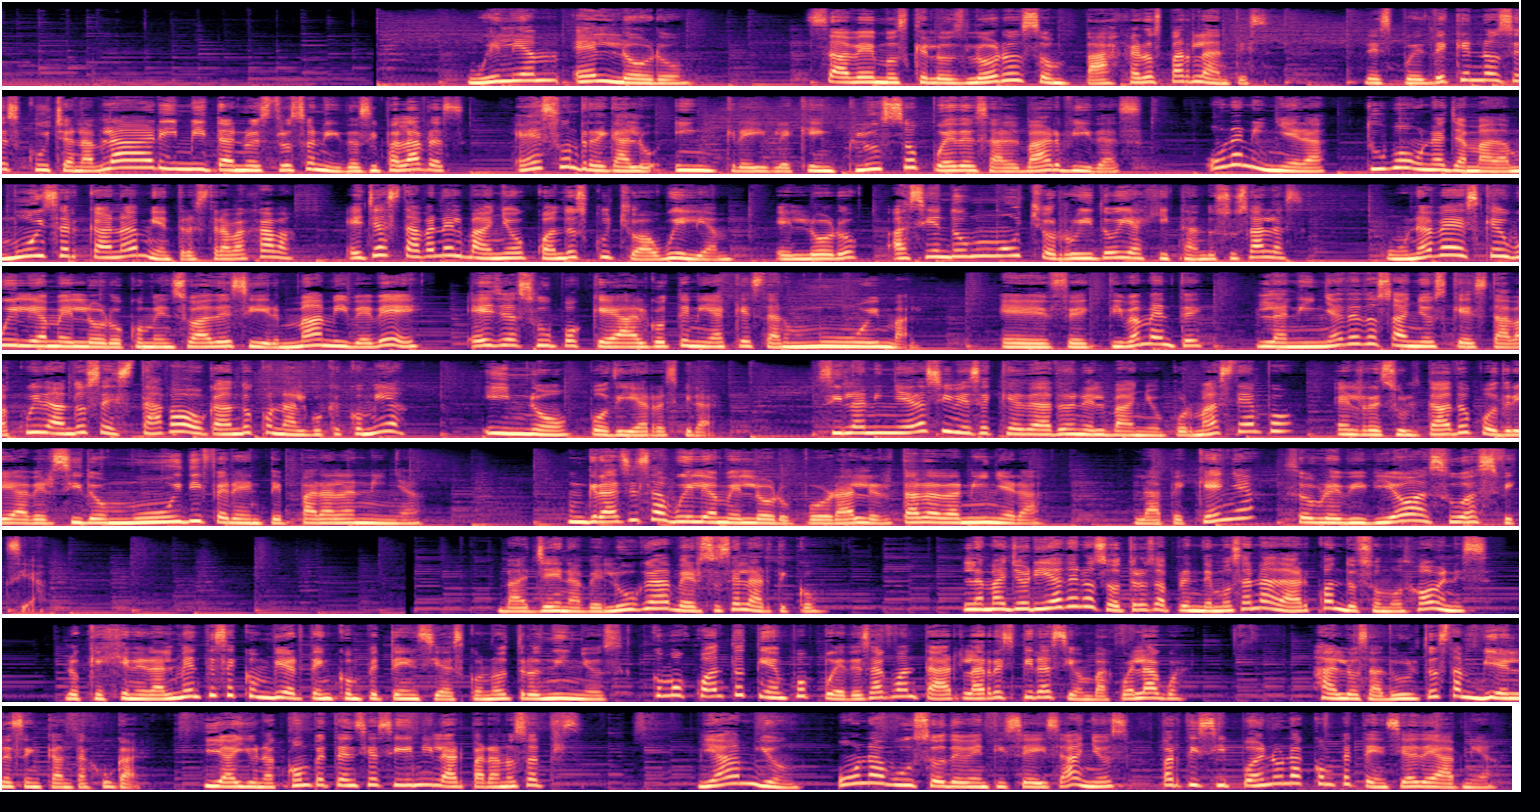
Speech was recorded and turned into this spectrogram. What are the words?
William el Loro Sabemos que los loros son pájaros parlantes. Después de que nos escuchan hablar, imitan nuestros sonidos y palabras. Es un regalo increíble que incluso puede salvar vidas. Una niñera tuvo una llamada muy cercana mientras trabajaba. Ella estaba en el baño cuando escuchó a William, el loro, haciendo mucho ruido y agitando sus alas. Una vez que William el loro comenzó a decir mami bebé, ella supo que algo tenía que estar muy mal. Efectivamente, la niña de dos años que estaba cuidando se estaba ahogando con algo que comía y no podía respirar. Si la niñera se hubiese quedado en el baño por más tiempo, el resultado podría haber sido muy diferente para la niña. Gracias a William el Loro por alertar a la niñera, la pequeña sobrevivió a su asfixia. Ballena beluga versus el Ártico. La mayoría de nosotros aprendemos a nadar cuando somos jóvenes, lo que generalmente se convierte en competencias con otros niños, como cuánto tiempo puedes aguantar la respiración bajo el agua. A los adultos también les encanta jugar. y hay una competencia similar para nosotros. Yam Young, un abuso de 26 años, participó en una competencia de apnea.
